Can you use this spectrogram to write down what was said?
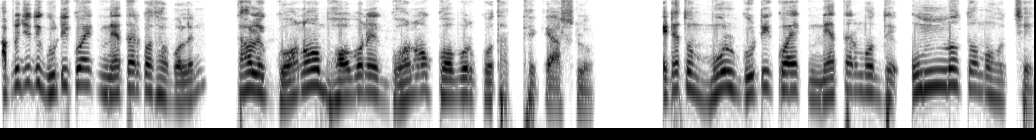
আপনি যদি গুটি কয়েক নেতার কথা বলেন, তাহলে গণভবনে গণকবর কোথা থেকে আসলো? এটা তো মূল গুটি কয়েক নেতার মধ্যে অন্যতম হচ্ছে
